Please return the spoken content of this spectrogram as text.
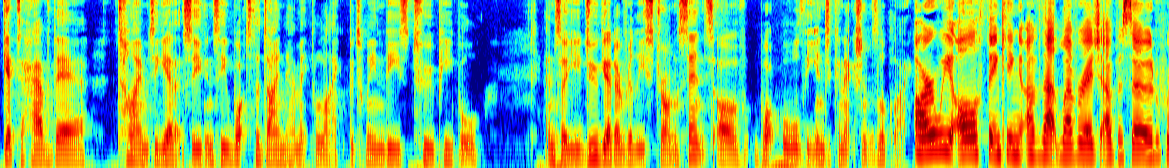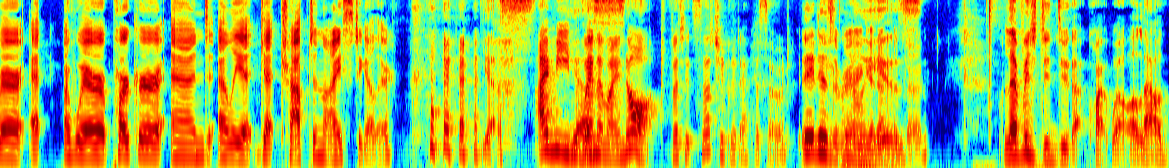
get to have their time together. So you can see what's the dynamic like between these two people. And so you do get a really strong sense of what all the interconnections look like. Are we all thinking of that leverage episode where uh, where Parker and Eliot get trapped in the ice together? Yes. I mean, when am I not? But it's such a good episode. It is a It very really good is. episode. Leverage did do that quite well, allowed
